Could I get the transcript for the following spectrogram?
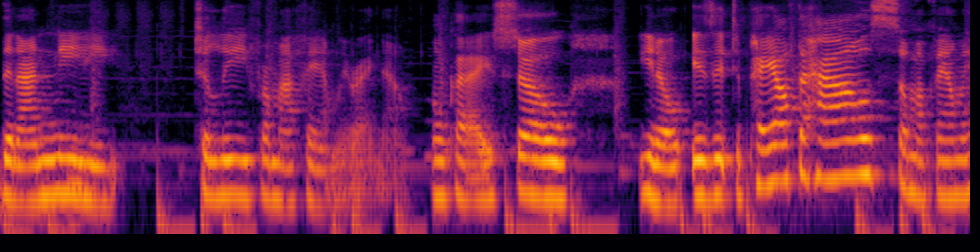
that I need to leave for my family right now. Okay. So you know, is it to pay off the house so my family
